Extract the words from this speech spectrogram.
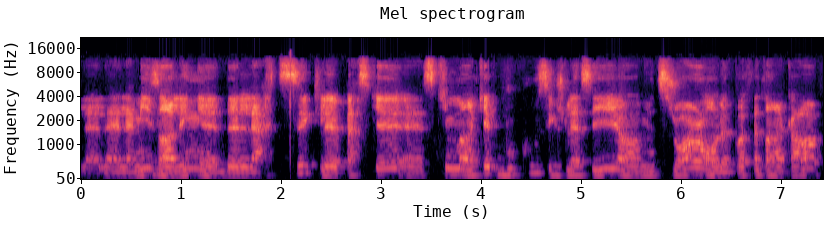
la, la- la mise en ligne de l'article parce que ce qui me manquait beaucoup, c'est que je voulais essayer en multijoueur. On l'a pas fait encore.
